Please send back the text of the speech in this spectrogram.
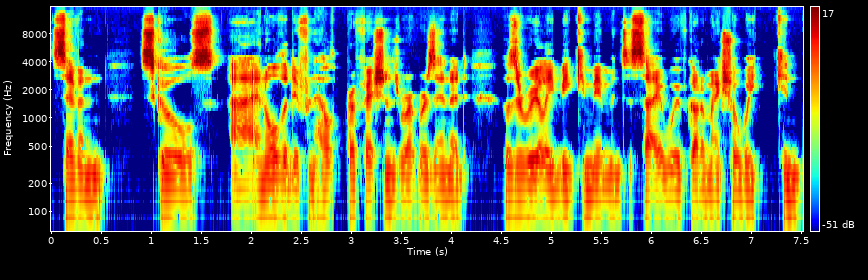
seven schools uh, and all the different health professions represented, there was a really big commitment to say we've got to make sure we can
